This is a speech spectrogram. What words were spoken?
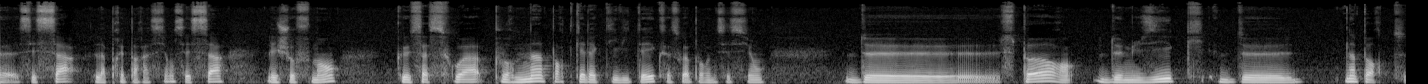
euh, c'est ça la préparation, c'est ça l'échauffement, que ça soit pour n'importe quelle activité, que ce soit pour une session de sport, de musique, de n'importe,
